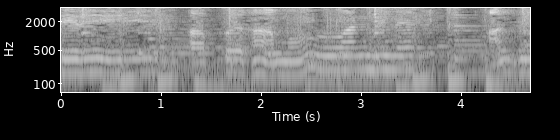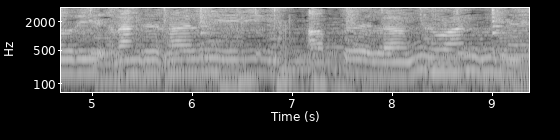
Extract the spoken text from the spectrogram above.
තෙරේ අප හමුවන්නේ අඳුරේ රඟහලේ අප ලංවන්නේ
